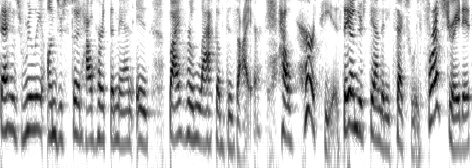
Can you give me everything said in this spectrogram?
that has really understood how hurt the man is by her lack of desire, how hurt he is. They understand that he's sexually frustrated.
